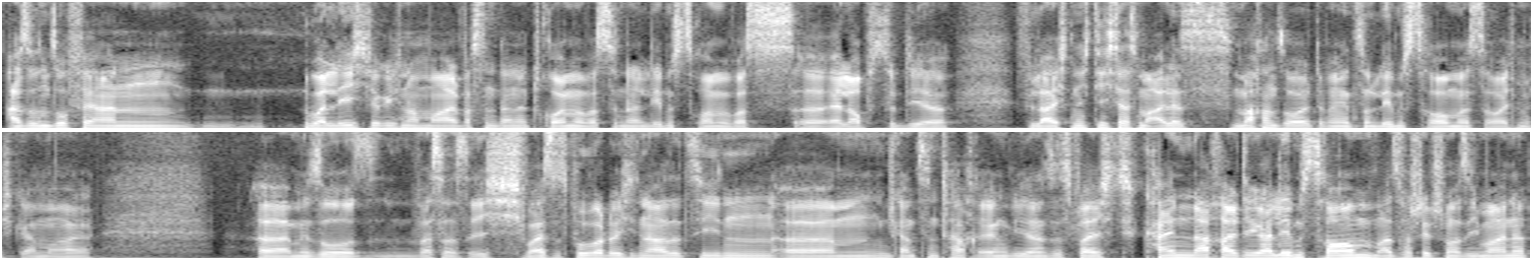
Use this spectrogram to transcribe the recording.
also insofern überlege ich wirklich nochmal, was sind deine Träume, was sind deine Lebensträume, was äh, erlaubst du dir vielleicht nicht, nicht, dass man alles machen sollte, wenn jetzt so ein Lebenstraum ist, aber ich möchte gerne mal äh, mir so, was weiß ich, weißes Pulver durch die Nase ziehen, ähm, den ganzen Tag irgendwie, das ist vielleicht kein nachhaltiger Lebenstraum, also versteht schon, was ich meine.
